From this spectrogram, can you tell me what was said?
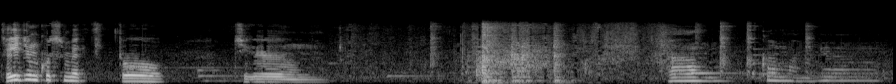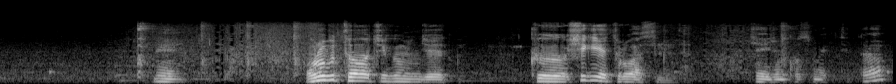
제이준 코스메틱도 지금 잠깐만요. 네. 오늘부터 지금 이제 그 시기에 들어왔습니다. 제이준 코스메틱도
